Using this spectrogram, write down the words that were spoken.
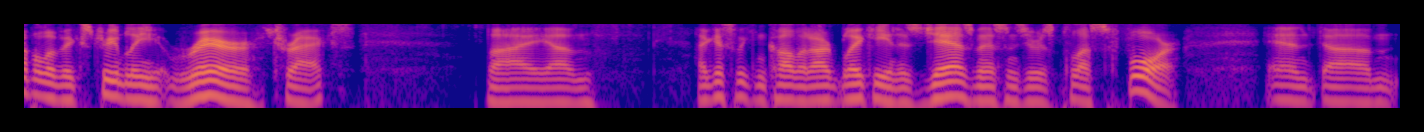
Couple of extremely rare tracks by, um, I guess we can call it Art Blakey and his Jazz Messengers plus four. And um,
